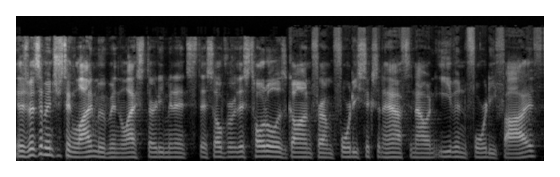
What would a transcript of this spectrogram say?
There's been some interesting line movement in the last 30 minutes. This over this total has gone from 46 and a half to now an even 45.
